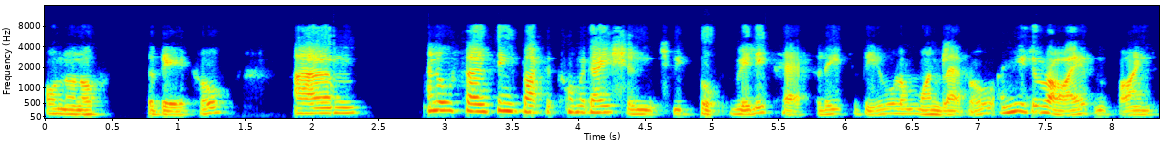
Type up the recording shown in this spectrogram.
on and off the vehicle. Um, and also things like accommodation, which we booked really carefully to be all on one level. And you'd arrive and find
